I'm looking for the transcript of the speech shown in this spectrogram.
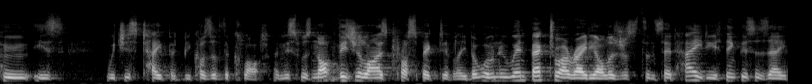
who is which is tapered because of the clot. And this was not visualized prospectively. But when we went back to our radiologists and said, hey, do you think this is a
